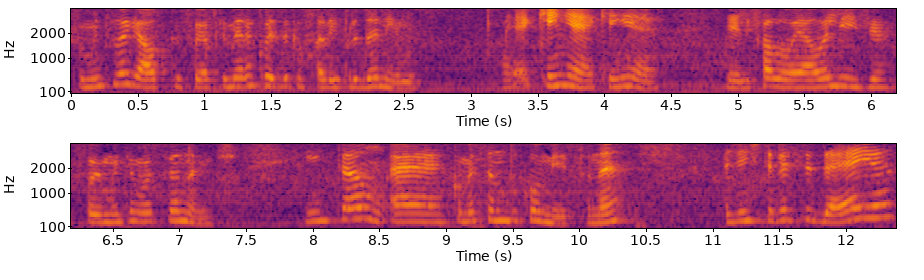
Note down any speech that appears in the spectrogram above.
Foi muito legal, porque foi a primeira coisa que eu falei pro Danilo. É, quem é? Quem é? Ele falou, é a Olivia. Foi muito emocionante. Então, é, começando do começo, né? A gente teve essa ideia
